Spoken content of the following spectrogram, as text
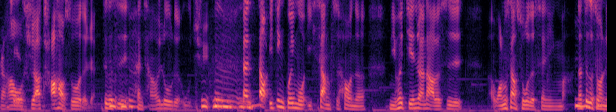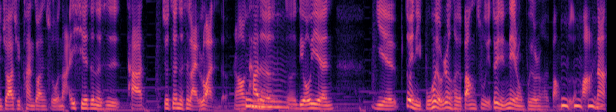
然后我需要讨好所有的人，这个是很常会落入的误区。嗯，但到一定规模以上之后呢，你会接触到的是网络上所有的声音嘛？那这个时候你就要去判断说哪一些真的是他就真的是来乱的，然后他的留言。也对你不会有任何的帮助，也对你内容不会有任何帮助的话，那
